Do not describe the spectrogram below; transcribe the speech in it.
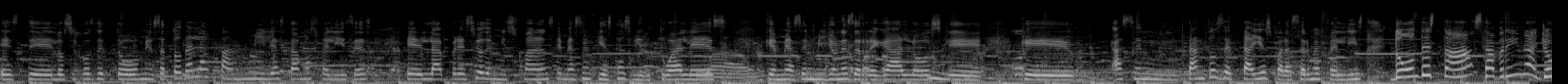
este, los hijos de Tommy, o sea, toda la familia estamos felices, el aprecio de mis fans que me hacen fiestas virtuales, que me hacen millones de regalos, que, que hacen tantos detalles para hacerme feliz. ¿Dónde está Sabrina? Yo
